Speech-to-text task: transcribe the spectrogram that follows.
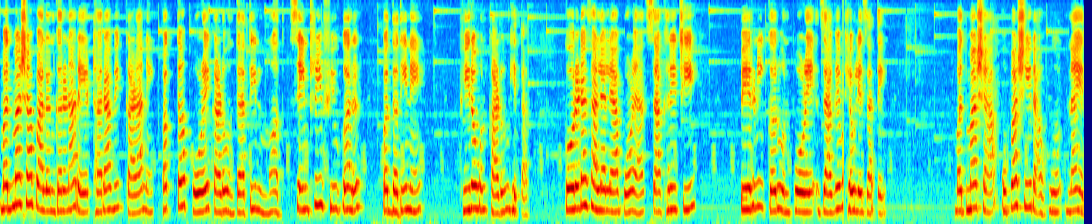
मधमाशा पालन करणारे ठराविक काळाने फक्त पोळे काढून त्यातील मध सेंट्रीफ्युगल पद्धतीने फिरवून काढून घेतात. कोरड्या झालेल्या पोळ्यात साखरेची पेरणी करून पोळे जागे ठेवले जाते. मधमाशा उपाशी राहू नयेत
